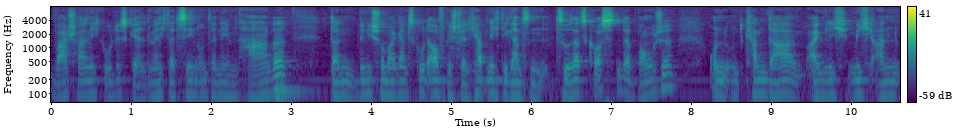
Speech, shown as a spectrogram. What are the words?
wahrscheinlich gutes Geld. Wenn ich da zehn Unternehmen habe, dann bin ich schon mal ganz gut aufgestellt. Ich habe nicht die ganzen Zusatzkosten der Branche und, und kann da eigentlich mich an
